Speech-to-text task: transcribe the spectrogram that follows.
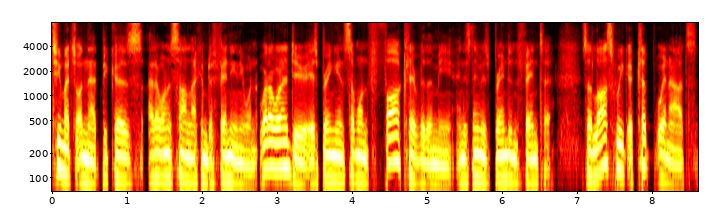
too much on that because I don't want to sound like I'm defending anyone. What I want to do is bring in someone far cleverer than me, and his name is Brendan Venter. So last week a clip went out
